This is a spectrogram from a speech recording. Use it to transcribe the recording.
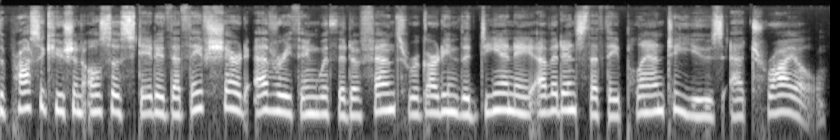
The prosecution also stated that they've shared everything with the defense regarding the DNA evidence that they plan to use at trial.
